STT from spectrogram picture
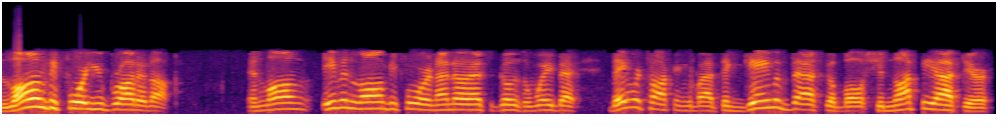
long before you brought it up, and long even long before, and I know that goes way back. They were talking about the game of basketball should not be out there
